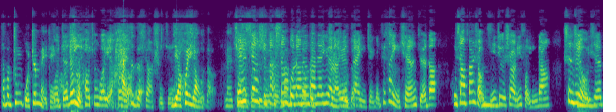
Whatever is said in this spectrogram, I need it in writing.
咱们中国真没这个，我觉得以后中国也会有孩子的需要时间，也会有的，没错。其实现实当对对对生活当中，大家越来越在意这个。就像以前觉得互相翻手机嗯这个事儿理所应当，甚至有一些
